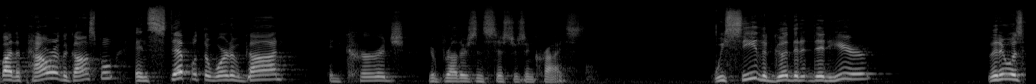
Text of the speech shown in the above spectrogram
by the power of the gospel, in step with the word of God, encourage your brothers and sisters in Christ. We see the good that it did here, that it was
